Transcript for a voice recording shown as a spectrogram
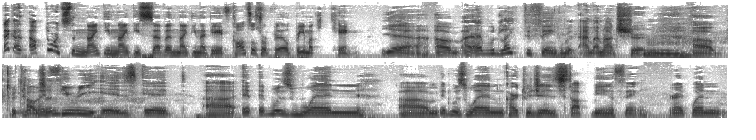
like uh, up towards the 1997, 1998. Consoles were still pretty much king. Yeah, um, I, I would like to think, but I'm, I'm not sure. Uh, but 2000? My theory is it, uh, it, it was when, um, it was when cartridges stopped being a thing, right? When,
